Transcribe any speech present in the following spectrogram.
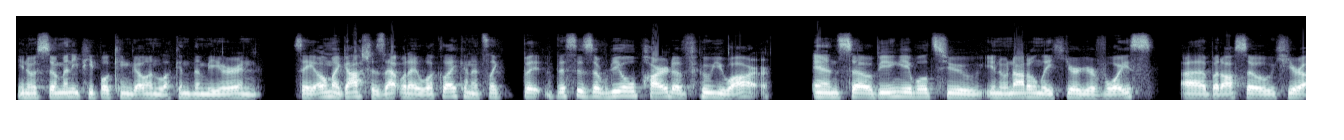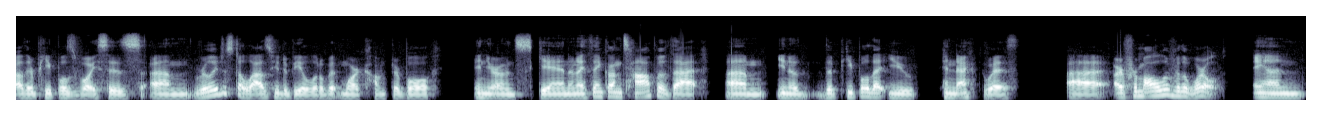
You know, so many people can go and look in the mirror and say, oh my gosh, is that what I look like? And it's like, but this is a real part of who you are. And so being able to, you know, not only hear your voice, uh, but also hear other people's voices um, really just allows you to be a little bit more comfortable in your own skin. And I think on top of that, um, you know, the people that you connect with uh, are from all over the world. And,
